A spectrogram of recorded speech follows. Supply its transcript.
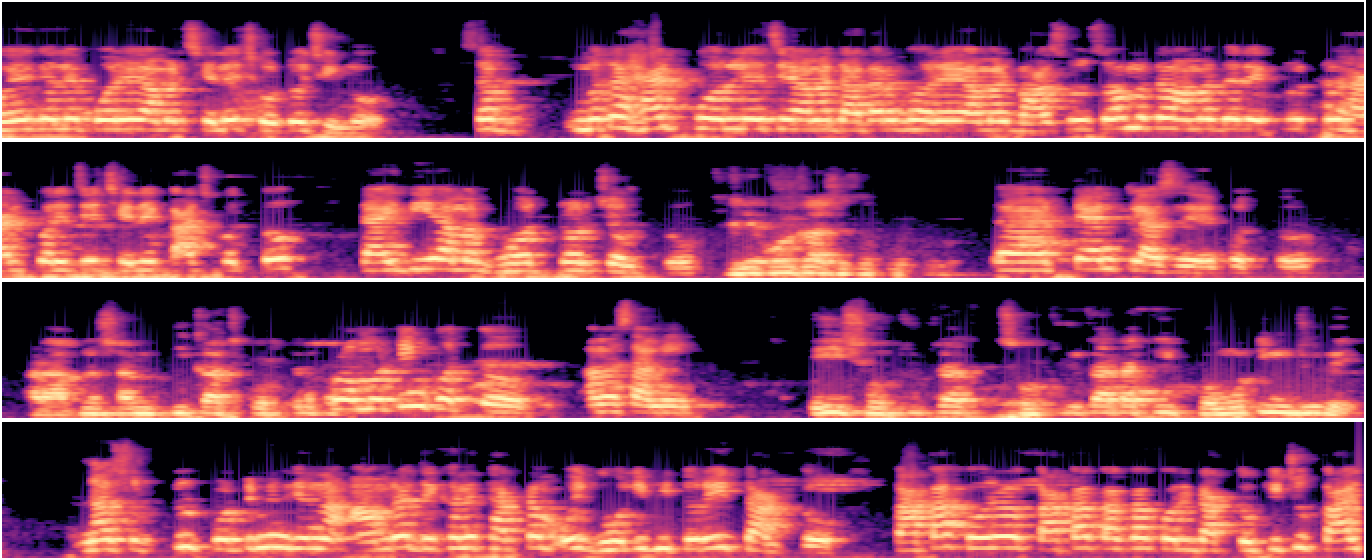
হয়ে গেলে পরে আমার ছেলে ছোট ছিল। সব মতো হেল্প করলেছে আমার দাদার ঘরে আমার ভাসুর সব মতো আমাদের একটু একটু হেল্প করেছে ছেলে কাজ করতো তাই দিয়ে আমার ঘর টর চলতো। ছেলে কোন ক্লাসে সব পড়তো টেন ক্লাসে করতো। আর আপনার স্বামী কি কাজ করতেন? প্রমোটিং করতো আমার স্বামী। এই শত্রুতা শত্রুতাটা কি প্রমোটিং জুড়ে? না শত্রুর প্রতিমিং যে না আমরা যেখানে থাকতাম ওই গলি ভিতরেই থাকতো। কাকা করে কাকা কাকা করে ডাকতো। কিছু কাজ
